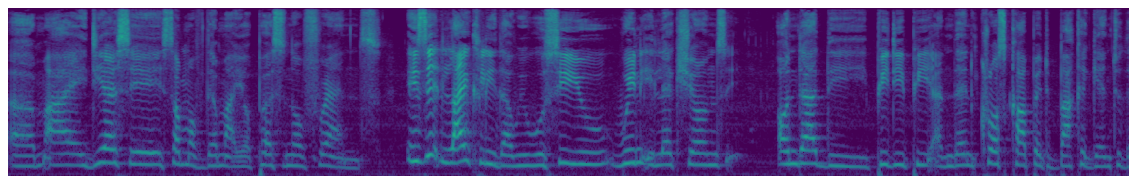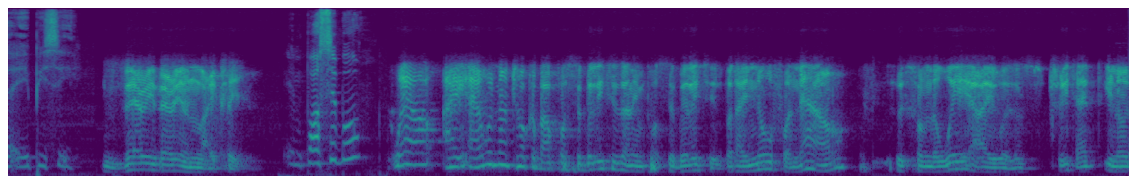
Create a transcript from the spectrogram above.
Um, I dare say some of them are your personal friends. Is it likely that we will see you win elections under the PDP and then cross carpet back again to the APC? Very, very unlikely. Impossible? Well, I, I would not talk about possibilities and impossibilities, but I know for now, from the way I was treated, you know,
